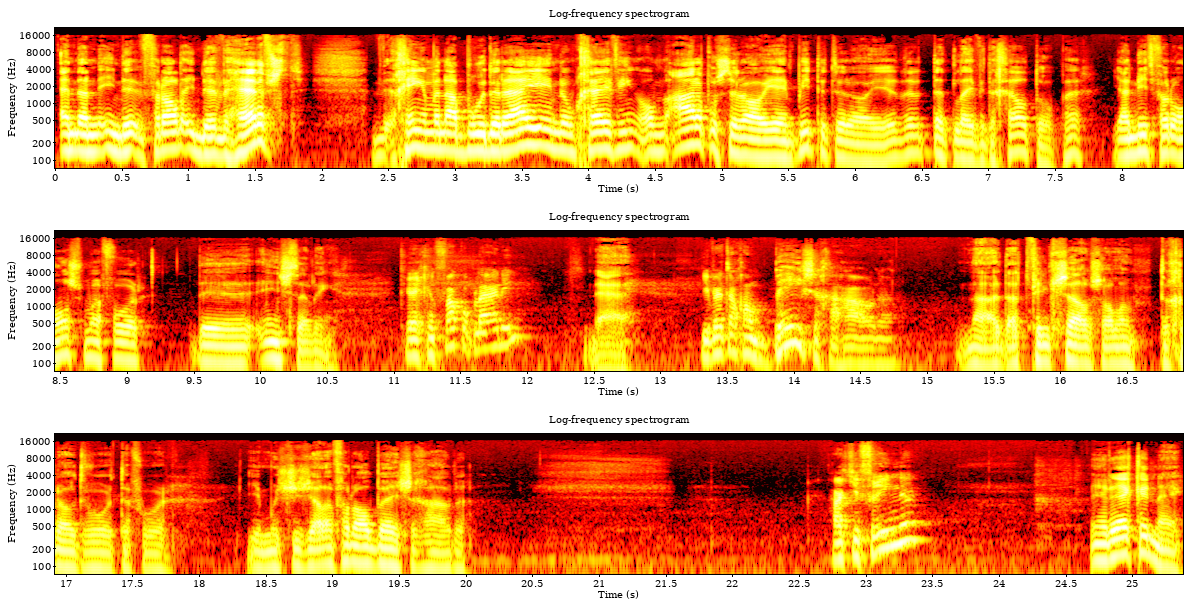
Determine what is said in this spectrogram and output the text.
En dan in de, vooral in de herfst gingen we naar boerderijen in de omgeving om aardappels te rooien en bieten te rooien. Dat, dat leverde geld op. Hè? Ja, niet voor ons, maar voor de instelling. Kreeg je een vakopleiding? Nee. Je werd er gewoon bezig gehouden? Nou, dat vind ik zelfs al een te groot woord daarvoor. Je moet jezelf vooral bezighouden. Had je vrienden? In Rekken? Nee.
